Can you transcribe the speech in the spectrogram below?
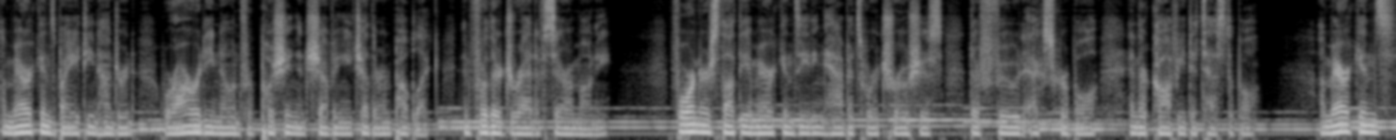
Americans by 1800 were already known for pushing and shoving each other in public and for their dread of ceremony. Foreigners thought the Americans' eating habits were atrocious, their food execrable, and their coffee detestable. Americans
